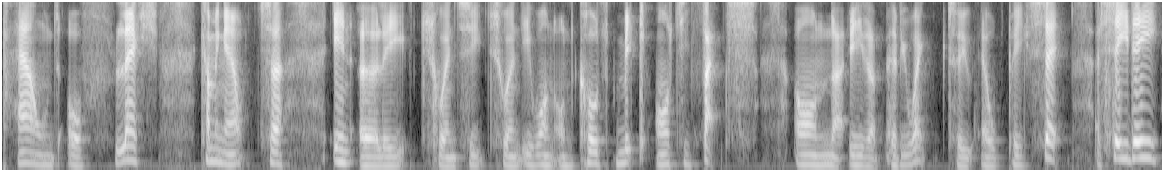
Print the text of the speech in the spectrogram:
Pound of Flesh, coming out uh, in early 2021 on Cosmic Artifacts on uh, either heavyweight to LP set, a CD,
